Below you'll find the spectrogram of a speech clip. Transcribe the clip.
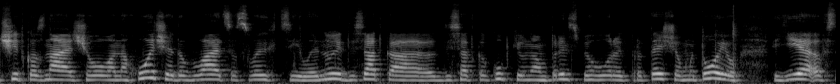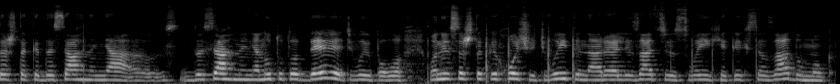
чітко знає, чого вона хоче, добувається своїх цілей. Ну і десятка, десятка кубків нам, в принципі, говорить про те, що метою є все ж таки досягнення, е, досягнення. Ну тут от 9 випало. Вони все ж таки хочуть вийти на реалізацію своїх якихось задумок.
